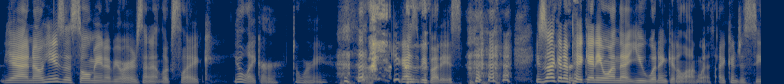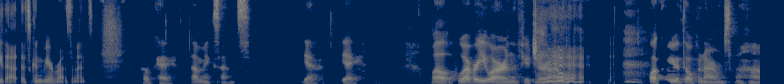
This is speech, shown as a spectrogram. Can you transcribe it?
yeah, no, he's a soulmate of yours, and it looks like you'll like her. Don't worry. Yeah. you guys will be buddies. he's not going to pick anyone that you wouldn't get along with. I can just see that. That's going to be a resonance. Okay, that makes sense. Yeah, yay. Well, whoever you are in the future, I will welcome you with open arms. Uh huh.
